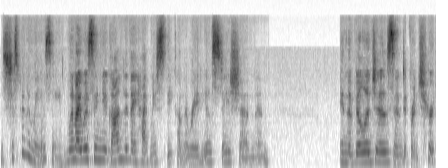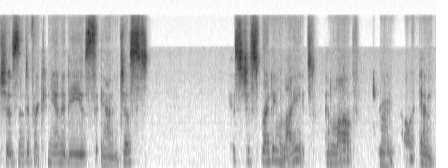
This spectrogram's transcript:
it's just been amazing. When I was in Uganda, they had me speak on the radio station and in the villages and different churches and different communities, and just it's just spreading light and love Right. you know? and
